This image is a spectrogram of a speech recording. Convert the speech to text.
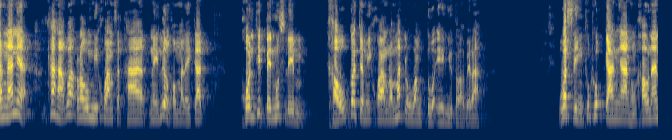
ดังนั้นเนี่ยถ้าหากว่าเรามีความศรัทธาในเรื่องของมาลาอิกัตคนที่เป็นมุสลิม เขาก็จะมีความระมัดระวังตัวเองอยู่ตลอดเวลา ว่าสิ่งทุกๆการงานของเขานั้น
